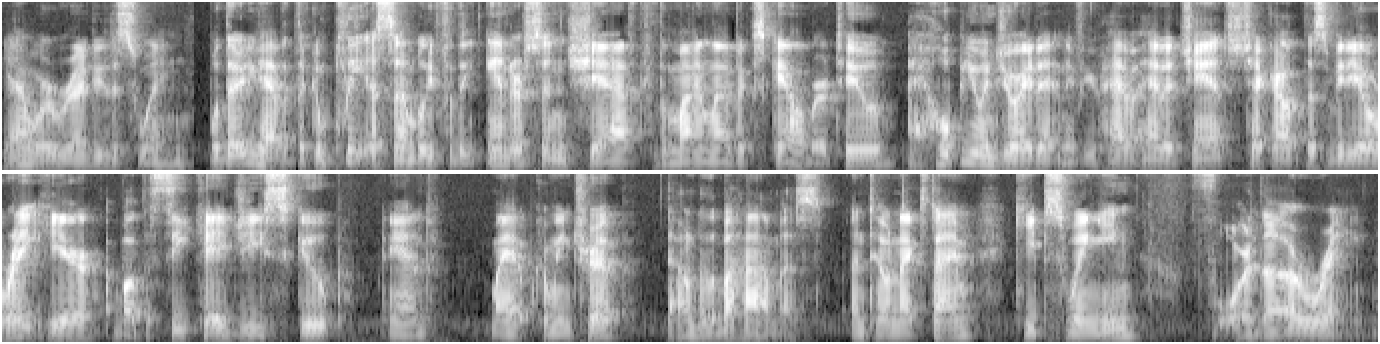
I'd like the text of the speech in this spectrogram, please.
yeah, we're ready to swing. Well, there you have it, the complete assembly for the Anderson shaft for the Minelab Excalibur 2. I hope you enjoyed it, and if you haven't had a chance, check out this video right here about the CKG Scoop and my upcoming trip down to the Bahamas. Until next time, keep swinging for the ring.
